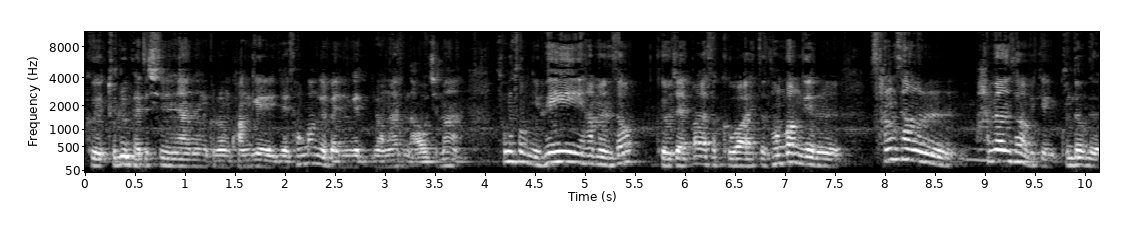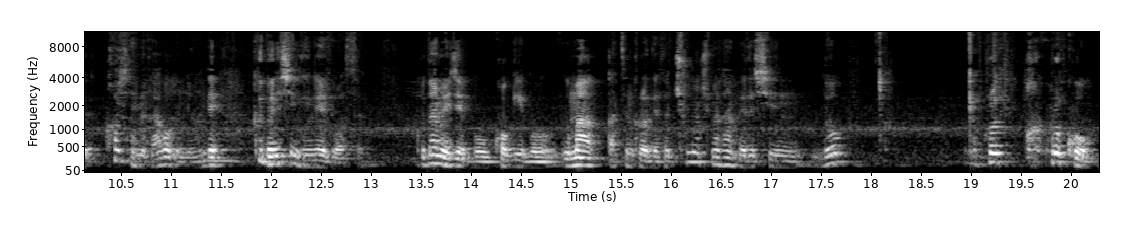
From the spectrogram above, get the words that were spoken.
그 둘을 배드신이라는 그런 관계 이제 성관계 맺는 게 영화에서 나오지만 송송이 회의하면서 그 여자에 빠져서 그와 했던 성관계를 상상을 하면서 이렇게 군데군데 컷이 되면서 하거든요. 근데 그 배드신이 굉장히 좋았어요. 그 다음에 이제 뭐 거기 뭐 음악 같은 그런 데서 춤을 추면서 하는 배드신도 그렇, 그렇고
